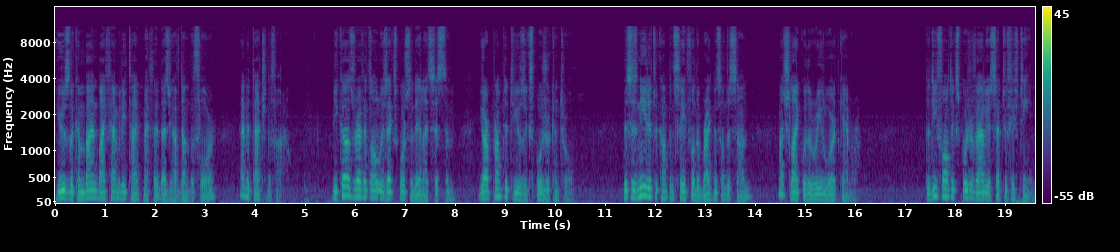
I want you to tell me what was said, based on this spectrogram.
Use the combine by family type method as you have done before, and attach the file. Because Revit always exports the daylight system, you are prompted to use exposure control. This is needed to compensate for the brightness of the sun, much like with a real-world camera. The default exposure value is set to 15.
